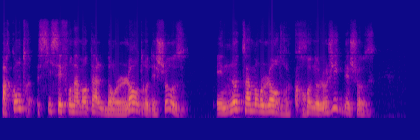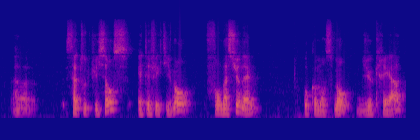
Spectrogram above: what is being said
Par contre, si c'est fondamental dans l'ordre des choses, et notamment l'ordre chronologique des choses, euh, sa toute-puissance est effectivement fondationnelle. Au commencement, Dieu créa.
